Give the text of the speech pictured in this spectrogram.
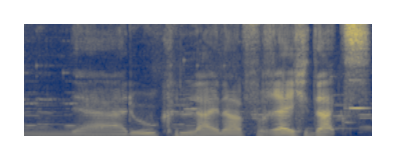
Na, du kleiner Frechdachs.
